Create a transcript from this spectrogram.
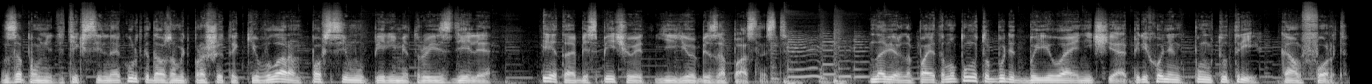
Запомните, текстильная куртка должна быть прошита кевларом по всему периметру изделия. И это обеспечивает ее безопасность. Наверное, по этому пункту будет боевая ничья. Переходим к пункту 3 – комфорт.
